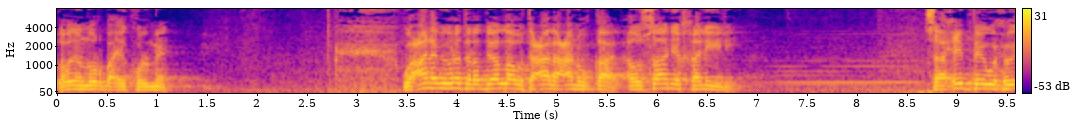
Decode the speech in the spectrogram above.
labadii nuurba ay kulmeen وcan abi hurata radi allahu tacaalى canhu qaal awsaanii khaliilii saaxiibkay wuxuu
